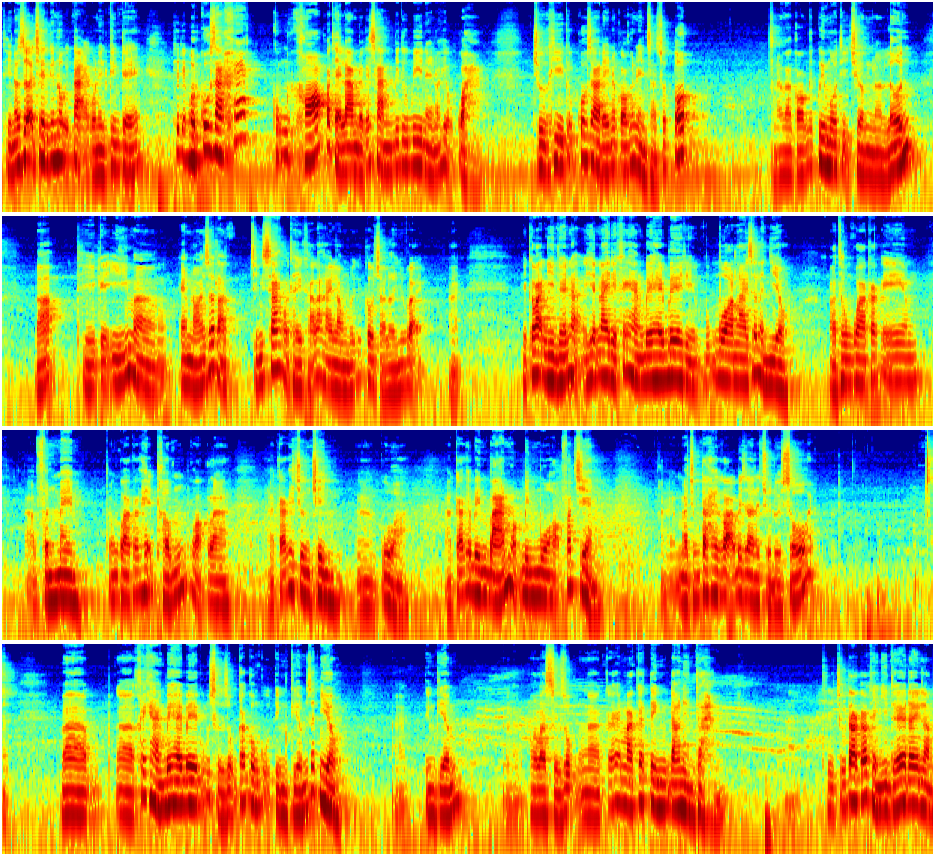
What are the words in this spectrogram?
Thì nó dựa trên cái nội tại của nền kinh tế. Thế thì một quốc gia khác cũng khó có thể làm được cái sàn B2B này nó hiệu quả, trừ khi cái quốc gia đấy nó có cái nền sản xuất tốt và có cái quy mô thị trường là lớn. Đó, thì cái ý mà em nói rất là chính xác và thầy khá là hài lòng với cái câu trả lời như vậy. Thì các bạn nhìn thấy là hiện nay thì khách hàng B2B thì cũng mua online rất là nhiều và thông qua các cái à, phần mềm thông qua các hệ thống hoặc là à, các cái chương trình à, của à, các cái bên bán hoặc bên mua họ phát triển. À, mà chúng ta hay gọi bây giờ là chuyển đổi số ấy. và à, khách hàng B2B cũng sử dụng các công cụ tìm kiếm rất nhiều. Tìm kiếm hoặc là sử dụng các cái marketing đa nền tảng. Thì chúng ta có thể nhìn thấy ở đây là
